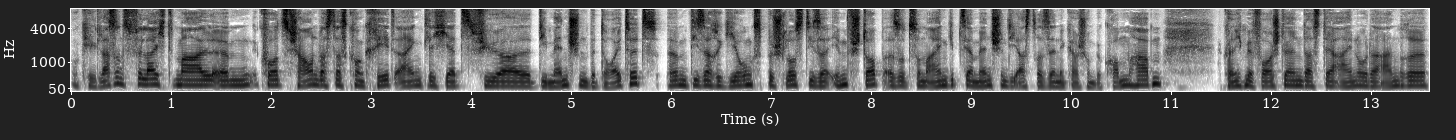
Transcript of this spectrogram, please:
Okay, lass uns vielleicht mal ähm, kurz schauen, was das konkret eigentlich jetzt für die Menschen bedeutet, ähm, dieser Regierungsbeschluss, dieser Impfstopp. Also zum einen gibt es ja Menschen, die AstraZeneca schon bekommen haben. Da kann ich mir vorstellen, dass der ein oder andere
